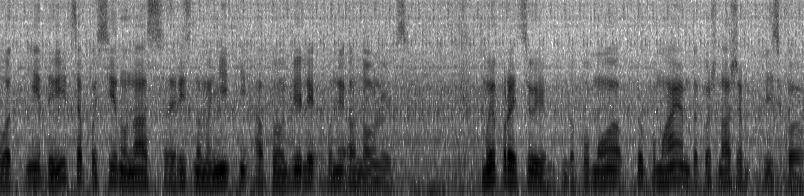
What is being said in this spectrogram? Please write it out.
От, і дивіться, постійно у нас різноманітні автомобілі, вони оновлюються. Ми працюємо, допомагаємо також нашим військовим.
